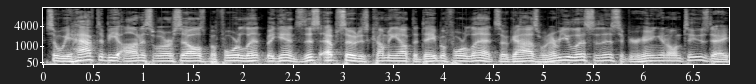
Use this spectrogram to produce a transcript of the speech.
So we have to be honest with ourselves before Lent begins. This episode is coming out the day before Lent. So guys, whenever you listen to this, if you're hearing it on Tuesday,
